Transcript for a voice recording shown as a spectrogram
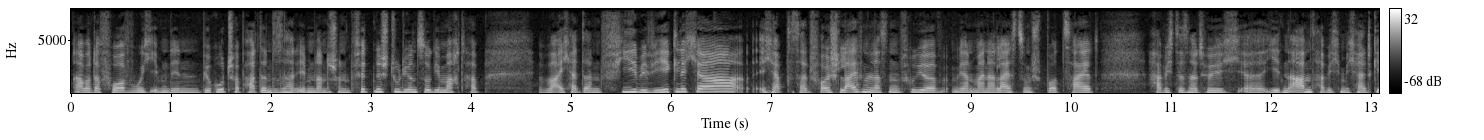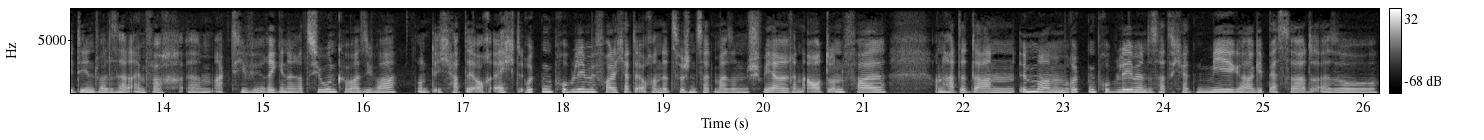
Aber davor, wo ich eben den Bürojob hatte und das halt eben dann schon im Fitnessstudio und so gemacht habe, war ich halt dann viel beweglicher. Ich habe das halt voll schleifen lassen. Früher, während meiner Leistungssportzeit, habe ich das natürlich, äh, jeden Abend habe ich mich halt gedehnt, weil das halt einfach ähm, aktive Regeneration quasi war. Und ich hatte auch echt Rückenprobleme voll. Ich hatte auch in der Zwischenzeit mal so einen schwereren Autounfall und hatte dann immer mit dem Rücken Probleme. Das hat sich halt mega gebessert. Also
